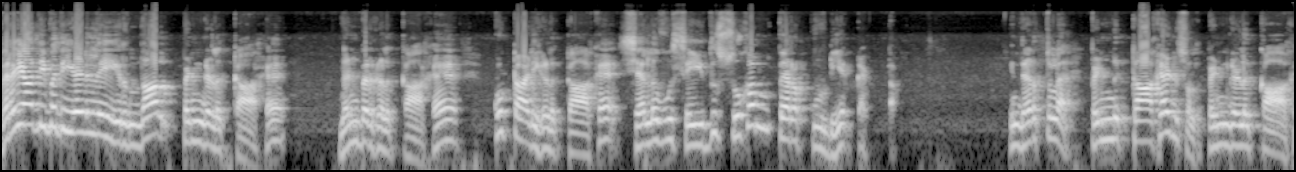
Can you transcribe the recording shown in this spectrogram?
விரையாதிபதி ஏழிலே இருந்தால் பெண்களுக்காக நண்பர்களுக்காக கூட்டாளிகளுக்காக செலவு செய்து சுகம் பெறக்கூடிய கட்டம். இந்த இடத்துல பெண்ணுக்காகன்னு சொல்ல பெண்களுக்காக.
